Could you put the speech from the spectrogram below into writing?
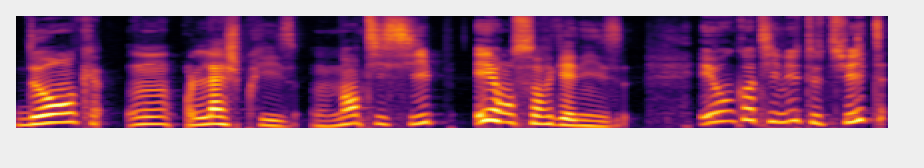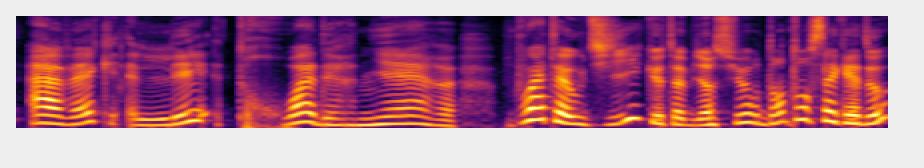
Donc on lâche prise, on anticipe et on s'organise. Et on continue tout de suite avec les trois dernières boîtes à outils que tu as bien sûr dans ton sac à dos,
